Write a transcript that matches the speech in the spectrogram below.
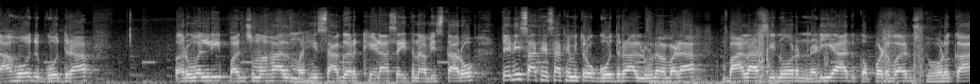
દાહોદ, ગોધરા અરવલ્લી, પંચમહાલ, મહીસાગર, ખેડા સહિતના વિસ્તારો. તેની સાથે સાથે મિત્રો ગોધરા, લુણાવાડા, બાલાસિનોર, નડિયાદ, કપડવંજ, ધોળકા,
